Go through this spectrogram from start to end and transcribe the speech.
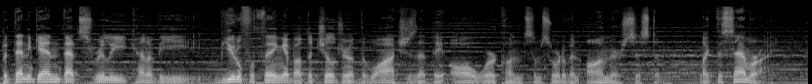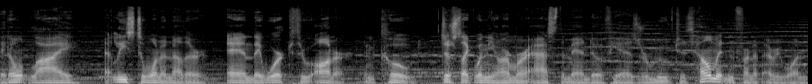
But then again, that's really kind of the beautiful thing about the Children of the Watch is that they all work on some sort of an honor system, like the samurai. They don't lie, at least to one another, and they work through honor and code. Just like when the armorer asked the Mando if he has removed his helmet in front of everyone,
